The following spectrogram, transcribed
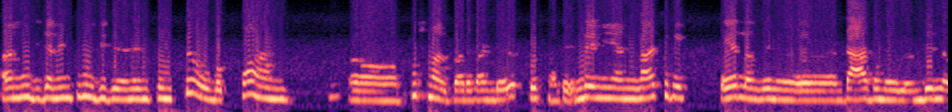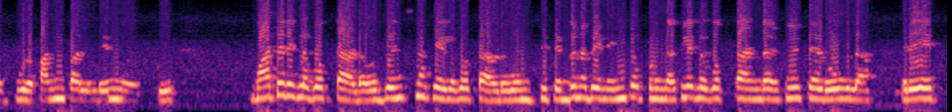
ನೂಜಿ ಜನ ಎಂಟು ನೂಜಿ ಜನ ಎಂಟು ಬೊಕ್ಕ ಪುಷ್ ಮಲ್ಪಾರ ಬಂಡರು ಪುಷ್ ಮಾಡ್ತಾರೆ ಅಂದ್ರೆ ನೀ ನಾಚಿಗೆ ಏರ್ಲ ಒಂದೇನು ದಾದ ಮೂಲ ಒಂದೆಲ್ಲ ಪೂರ ಪಂಪಾಲ್ ಒಂದು ಎಣ್ಣೆ ಹೋಗ್ತಿ ಮಾತಾಡಿಗ್ಲ ಗೊತ್ತಾಡ ಜೆಂಟ್ಸ್ ನಕ್ಲೆಗ್ಲ ಗೊತ್ತಾಡ ಒಂದು ಪೆದ್ದನ ಬೇನೆ ಇಂಟೊಪ್ಪು ನಕ್ಲೆಗ್ಲ ಗೊತ್ತಾಂಡ ಫ್ಯೂಚರ್ ಹೋಗ್ಲಾ ರೇಪ್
